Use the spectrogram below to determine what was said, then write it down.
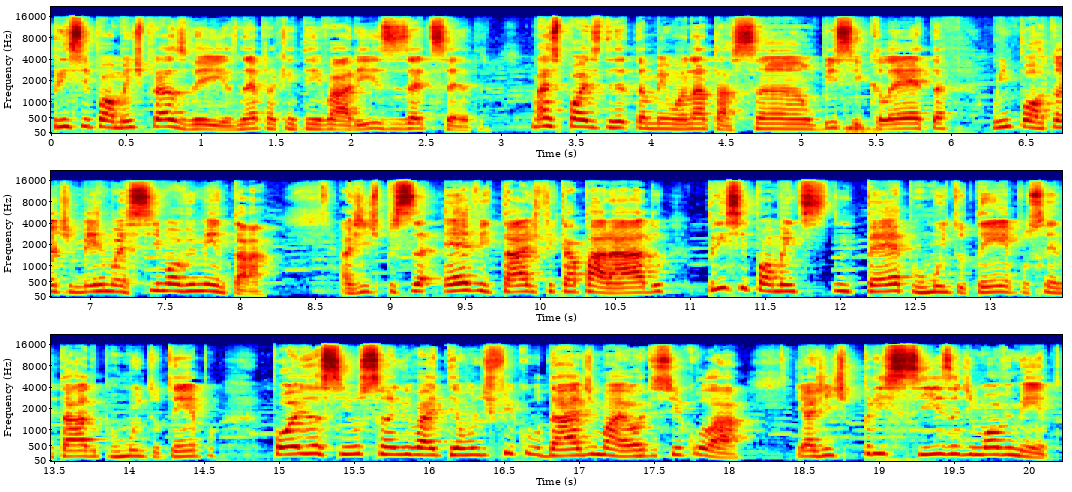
principalmente para as veias, né, para quem tem varizes, etc. Mas pode ter também uma natação, bicicleta. O importante mesmo é se movimentar. A gente precisa evitar de ficar parado, principalmente em pé por muito tempo, sentado por muito tempo, pois assim o sangue vai ter uma dificuldade maior de circular. E a gente precisa de movimento.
